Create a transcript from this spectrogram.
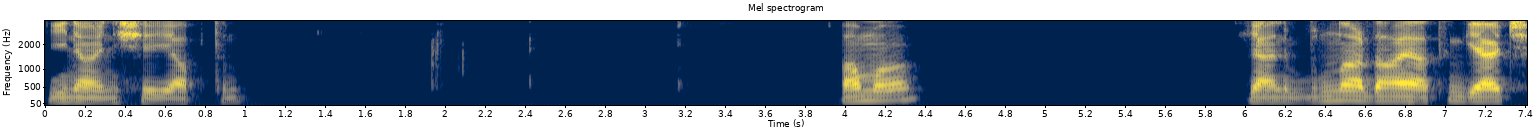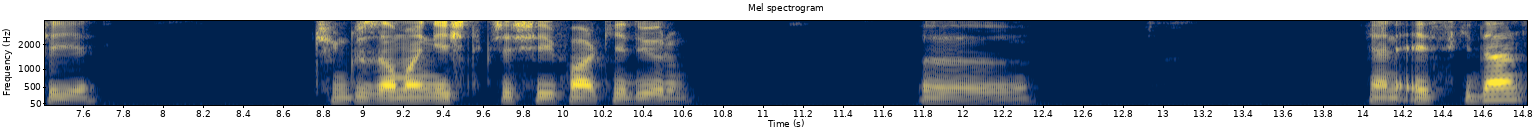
Yine aynı şeyi yaptım. Ama yani bunlar da hayatın gerçeği. Çünkü zaman geçtikçe şeyi fark ediyorum. Ee, yani eskiden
